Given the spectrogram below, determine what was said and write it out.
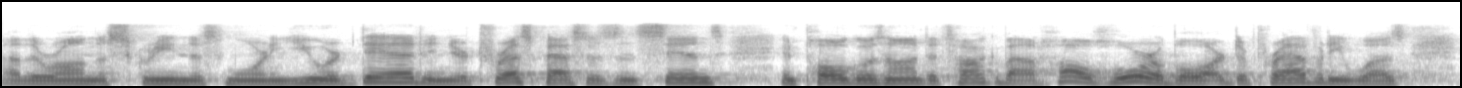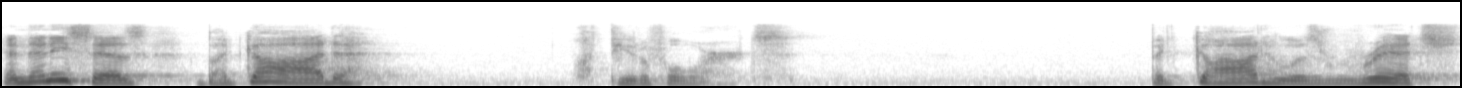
Uh, they were on the screen this morning. You were dead in your trespasses and sins. And Paul goes on to talk about how horrible our depravity was. And then he says, But God, beautiful words. But God, who is rich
